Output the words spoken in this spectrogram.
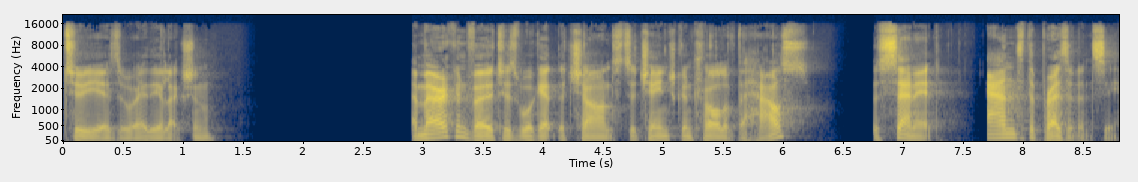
two years away, the election, American voters will get the chance to change control of the House, the Senate, and the presidency.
